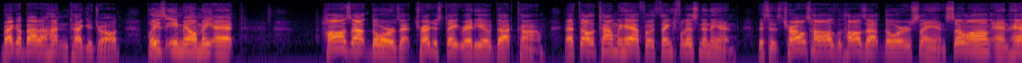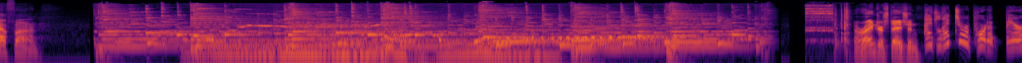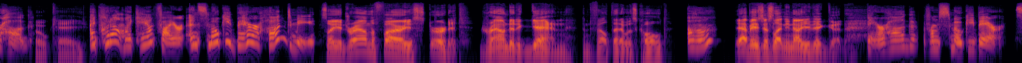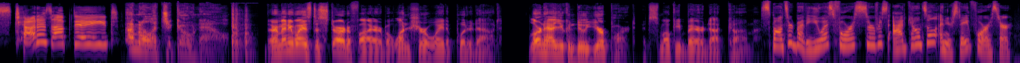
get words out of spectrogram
brag about a hunting tag you drawed, please email me at hawsoutdoors at treasurestateradio.com. That's all the time we have, folks. Thanks for listening in. This is Charles Hawes with Hawes Outdoors saying so long and have fun. A ranger station. I'd like to report a bear hug. Okay. I put out my campfire and Smokey Bear hugged me. So you drowned the fire, you stirred it, drowned it again, and felt that it was cold? Uh huh. Yep, he's just letting you know you did good. Bear hug from Smokey Bear. Status update. I'm gonna let you go now. There are many ways to start a fire, but one sure way to put it out. Learn how you can do your part at smokeybear.com. Sponsored by the U.S. Forest Service Ad Council and your state forester.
